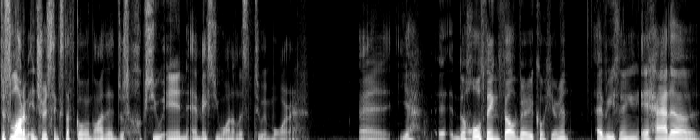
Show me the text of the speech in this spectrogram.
just a lot of interesting stuff going on that just hooks you in and makes you want to listen to it more. And yeah it, the whole thing felt very coherent. Everything it had a,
